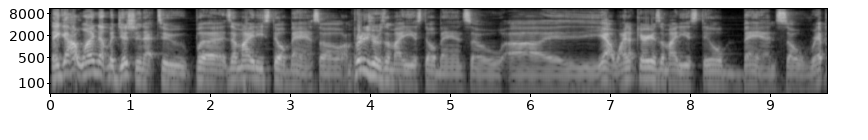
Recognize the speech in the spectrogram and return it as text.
they got Wind Up Magician at two, but Zenmaity's still banned. So I'm pretty sure Zenmaity is still banned. So uh, yeah, Wind Up Carrier Zenmaity is still banned. So rip.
